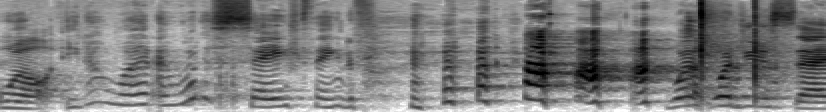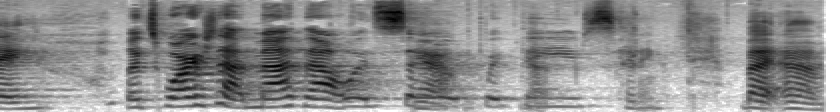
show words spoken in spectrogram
Well, you know what? And what a safe thing to. What What'd you say? Let's wash that mouth out with soap Yeah, with yeah, thieves. just kidding. But um,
